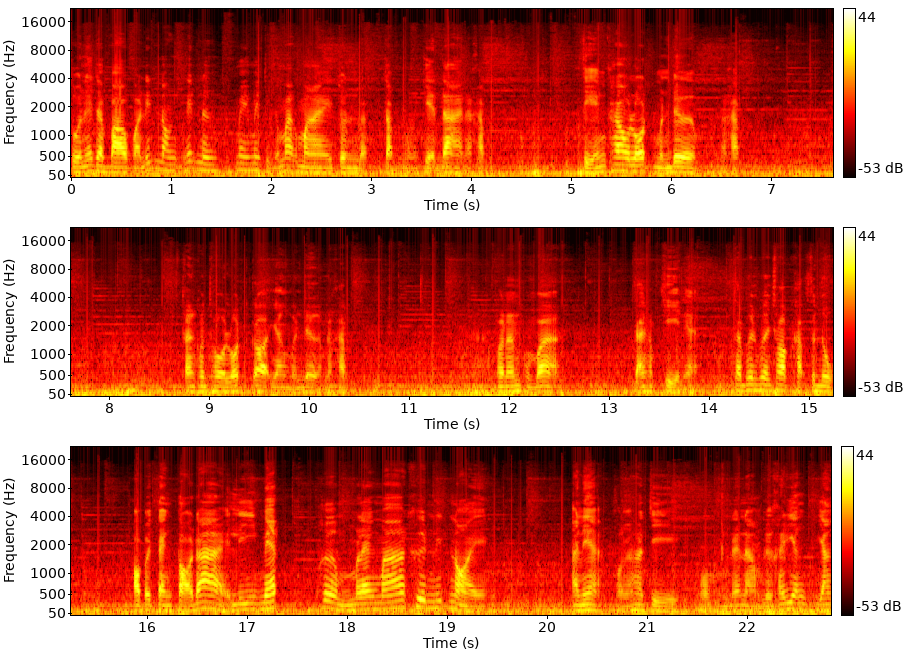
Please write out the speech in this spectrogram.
ตัวนี้จะเบากว่านิดนองนิดนึงไม่ไม่ถึงกับมากมายจนแบบจับสังเกตได้นะครับ เสียงเข้ารถเหมือนเดิมนะครับ การคอนโทรลรถก็ยังเหมือนเดิมนะครับ เพราะนั้นผมว่าการขับขี่เนี่ย ถ้าเพื่อนๆชอบขับสนุก เอาไปแต่งต่อได้ รีเมทเพิ่มแรงม้าขึ้นนิดหน่อย อันเนี้ย 2.5G ผมแนะนำหรือใครยังยัง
